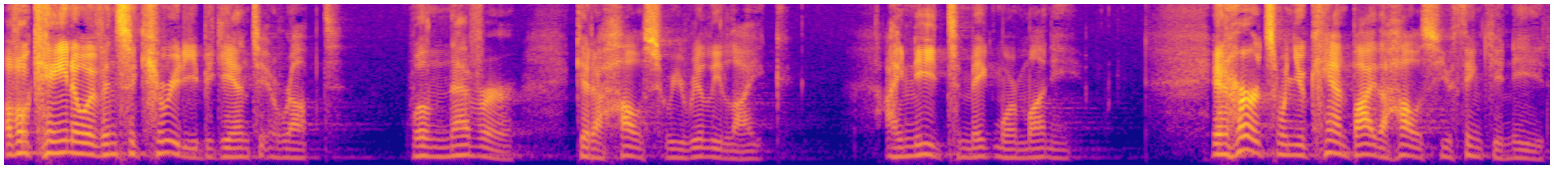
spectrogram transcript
A volcano of insecurity began to erupt. We'll never get a house we really like. I need to make more money. It hurts when you can't buy the house you think you need.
